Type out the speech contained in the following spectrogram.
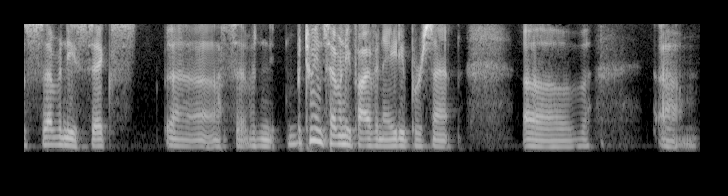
76 uh, 70, between 75 and 80 percent of um,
